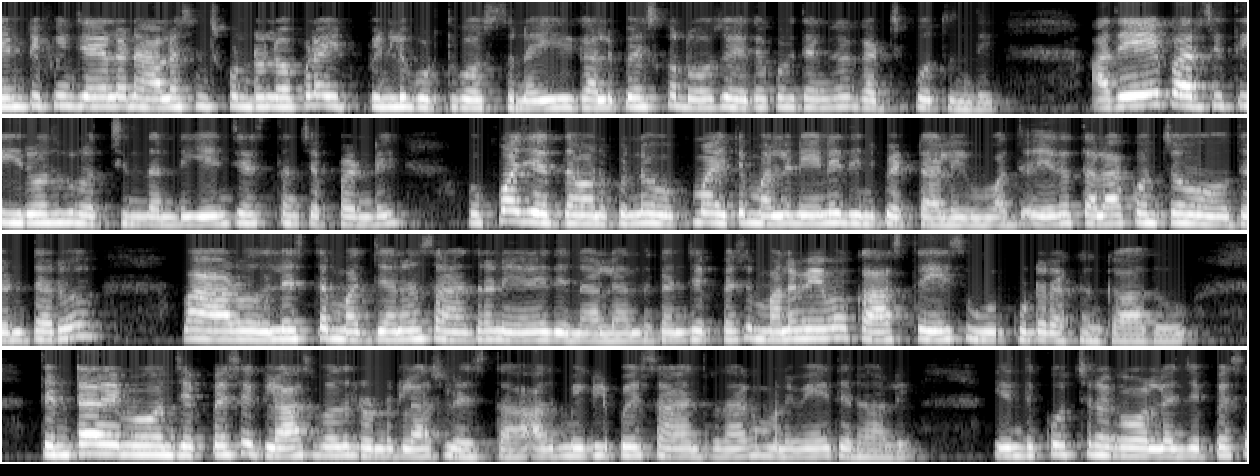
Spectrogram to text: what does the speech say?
ఏం టిఫిన్ చేయాలని ఆలోచించుకుంటున్న లోపల ఈ పిండ్లు గుర్తుకొస్తున్నాయి. ఇది కలిపేసుకొని రోజు ఏదో ఒక విధంగా గడిచిపోతుంది. అదే పరిస్థితి ఈ రోజు కూడా వచ్చిందండి. ఏం చేస్తాను చెప్పండి? ఉప్మా చేద్దాం అనుకున్నా ఉప్మా అయితే మళ్ళీ నేనే తిని పెట్టాలి. ఏదో తలా కొంచెం తింటారు. వాడు వదిలేస్తే మధ్యాహ్నం సాయంత్రం నేనే తినాలి. అందుకని చెప్పేసి మనమేమో కాస్త వేసి ఊరుకుంటే రకం కాదు. తింటారేమో అని చెప్పేసి గ్లాస్ బదులు రెండు గ్లాసులు వేస్తా. అది మిగిలిపోయి సాయంత్రం దాకా మనమే తినాలి. ఎందుకు వచ్చిన కావాలని చెప్పేసి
